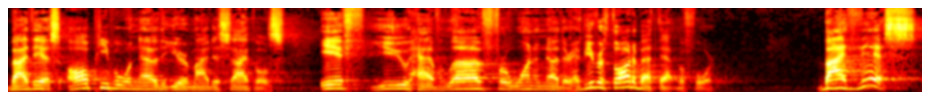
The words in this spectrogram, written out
By this, all people will know that you are my disciples, if you have love for one another. Have you ever thought about that before? By this,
